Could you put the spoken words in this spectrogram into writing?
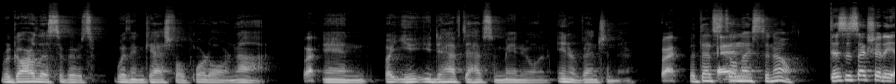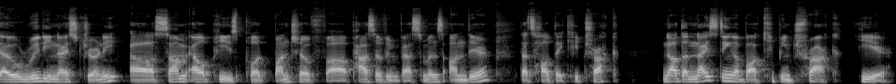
regardless if it was within Cashflow Portal or not. Right. And but you you'd have to have some manual intervention there. Right. But that's still and nice to know. This is actually a really nice journey. Uh, some LPs put a bunch of uh, passive investments on there. That's how they keep track. Now, the nice thing about keeping track here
